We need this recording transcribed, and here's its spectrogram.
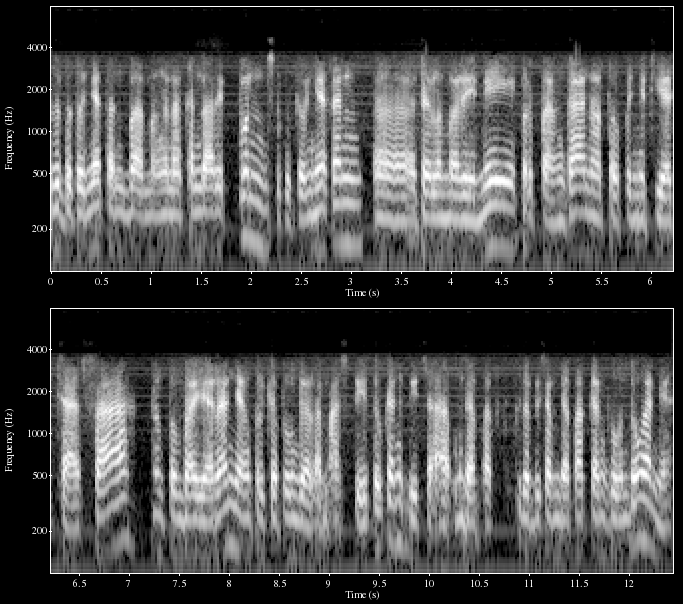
sebetulnya tanpa mengenakan tarif pun sebetulnya kan uh, dalam hal ini perbankan atau penyedia jasa dan pembayaran yang bergabung dalam ASPI itu kan bisa mendapat sudah bisa mendapatkan keuntungan ya.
